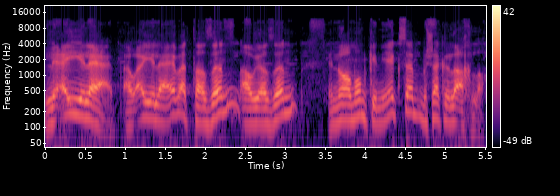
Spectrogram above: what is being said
لأي لاعب أو أي لاعبة تظن أو يظن إن هو ممكن يكسب بشكل لا أخلاقي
